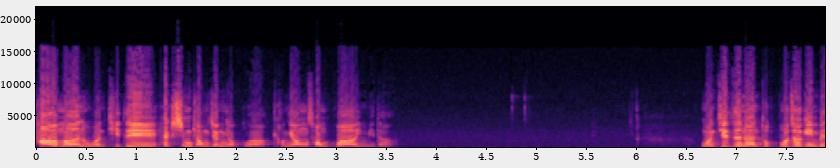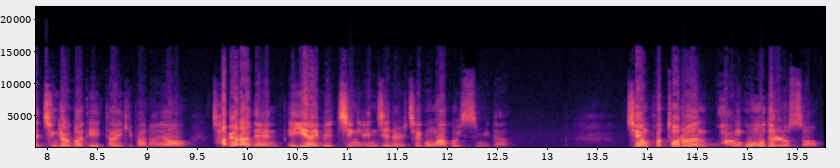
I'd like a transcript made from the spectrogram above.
다음은 원티드의 핵심 경쟁력과 경영 성과입니다. 원티드는 독보적인 매칭 결과 데이터에 기반하여 차별화된 AI 매칭 엔진을 제공하고 있습니다. 채용 포털은 광고 모델로서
